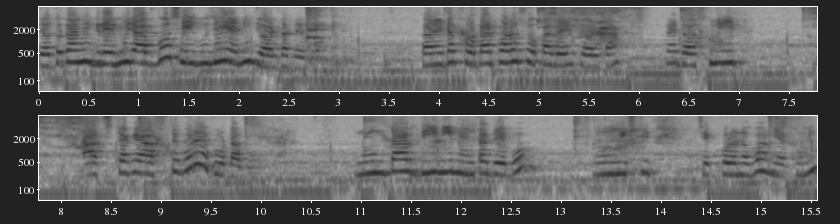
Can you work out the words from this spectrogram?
যতটা আমি গ্রেভি রাখব, সেই বুঝেই আমি জলটা দেব। কারণ এটা ফোটার পরও শোকাবে জলটা। প্রায় দশ মিনিট আঁচটাকে আস্তে করে ফোটাবো। নুনটা দিইনি, নুনটা দেব। নুন মিষ্টি চেক করে নেব আমি এখনই।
